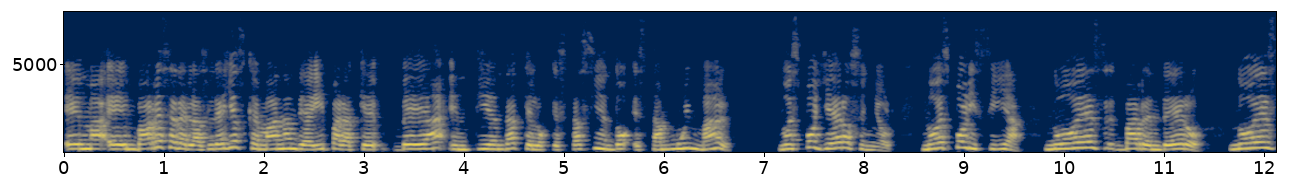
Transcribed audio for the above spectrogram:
embárrese de las leyes que emanan de ahí para que vea, entienda que lo que está haciendo está muy mal. No es pollero, señor, no es policía, no es barrendero, no es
